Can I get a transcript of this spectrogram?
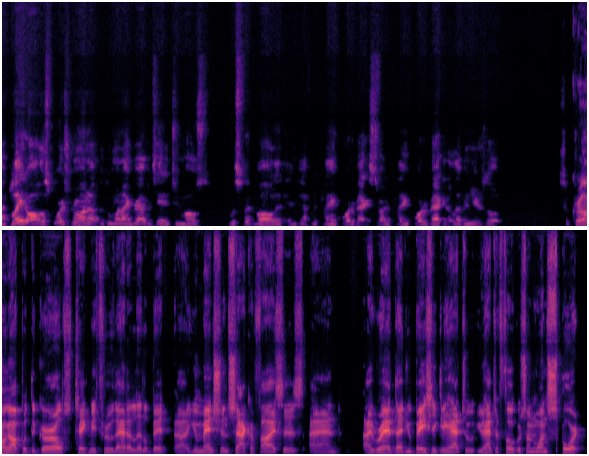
I played all those sports growing up, but the one I gravitated to most was football and, and definitely playing quarterback. I started playing quarterback at 11 years old. So, growing up with the girls, take me through that a little bit. Uh, you mentioned sacrifices, and I read that you basically had to you had to focus on one sport,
